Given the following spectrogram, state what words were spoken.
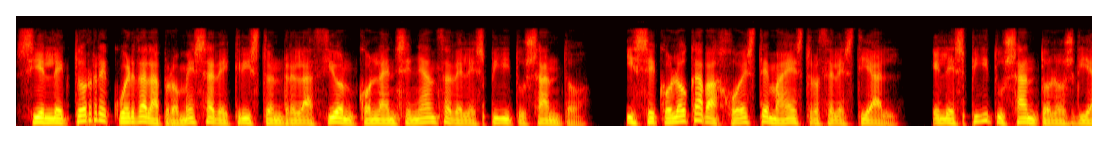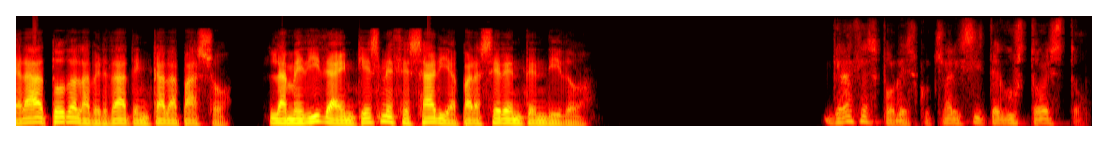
Si el lector recuerda la promesa de Cristo en relación con la enseñanza del Espíritu Santo, y se coloca bajo este Maestro Celestial, el Espíritu Santo los guiará a toda la verdad en cada paso, la medida en que es necesaria para ser entendido. Gracias por escuchar y si te gustó esto,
